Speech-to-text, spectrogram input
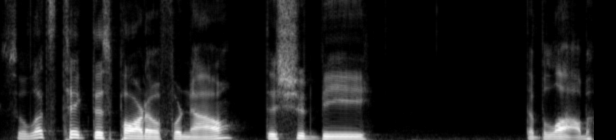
So let's take this part off for now. This should be the blob.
